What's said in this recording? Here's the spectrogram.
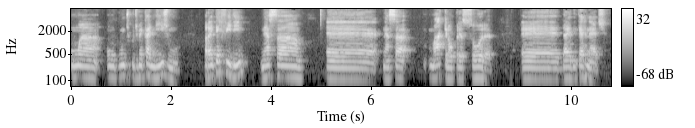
uma, um, um tipo de mecanismo para interferir nessa, é, nessa máquina opressora é, da internet.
